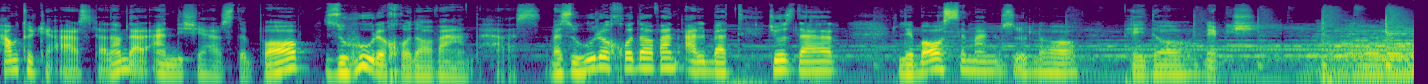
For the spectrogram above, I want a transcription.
همونطور که عرض کردم در اندیشه هست باب ظهور خداوند هست. و ظهور خداوند البته جز در لباس منزولا پیدا نمیشه.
